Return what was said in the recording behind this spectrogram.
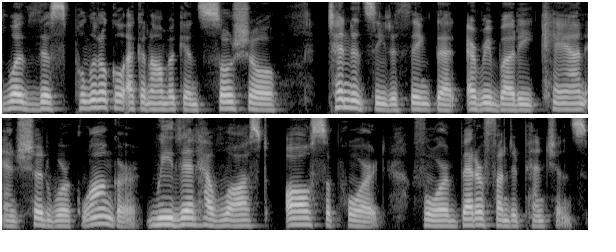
with this political, economic, and social tendency to think that everybody can and should work longer, we then have lost all support for better funded pensions,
